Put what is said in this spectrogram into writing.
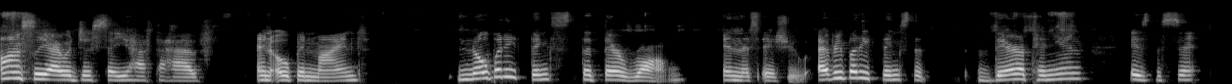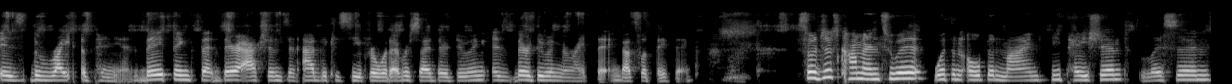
Honestly, I would just say you have to have an open mind. Nobody thinks that they're wrong in this issue. Everybody thinks that their opinion is the is the right opinion. They think that their actions and advocacy for whatever side they're doing is they're doing the right thing. That's what they think. So just come into it with an open mind, be patient, listen,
